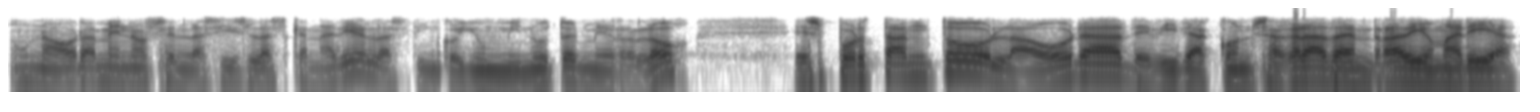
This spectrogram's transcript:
una hora menos en las Islas Canarias, las cinco y un minuto en mi reloj. Es por tanto la hora de vida consagrada en Radio María.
